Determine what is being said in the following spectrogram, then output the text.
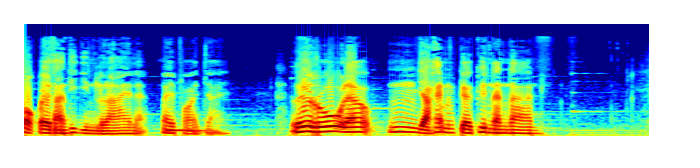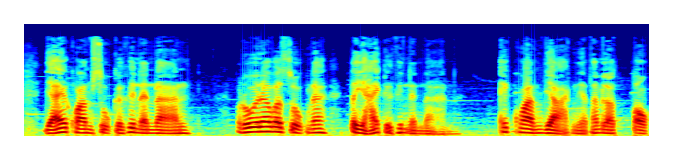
ตกไปทางที่ยินร้ายแล้วไม่พอใจ หรือรู้แล้ว อืมอยากให้มันเกิดขึ้นนานๆอยากให้ความสุขเกิดขึ้นนานๆ รู้นะว่าสุขนะแต่อยากให้เกิดขึ้นนานๆไอ้ความอยากเนี่ยทำให้เราตก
